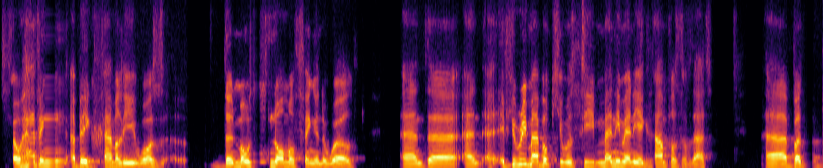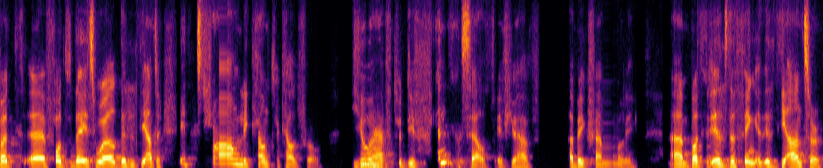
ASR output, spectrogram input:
So having a big family was the most normal thing in the world. And uh, and uh, if you read my book, you will see many many examples of that. Uh, but but uh, for today's world, this is the answer. It's strongly countercultural. You mm. have to defend yourself if you have a big family. Um, but it is the thing. It is the answer.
